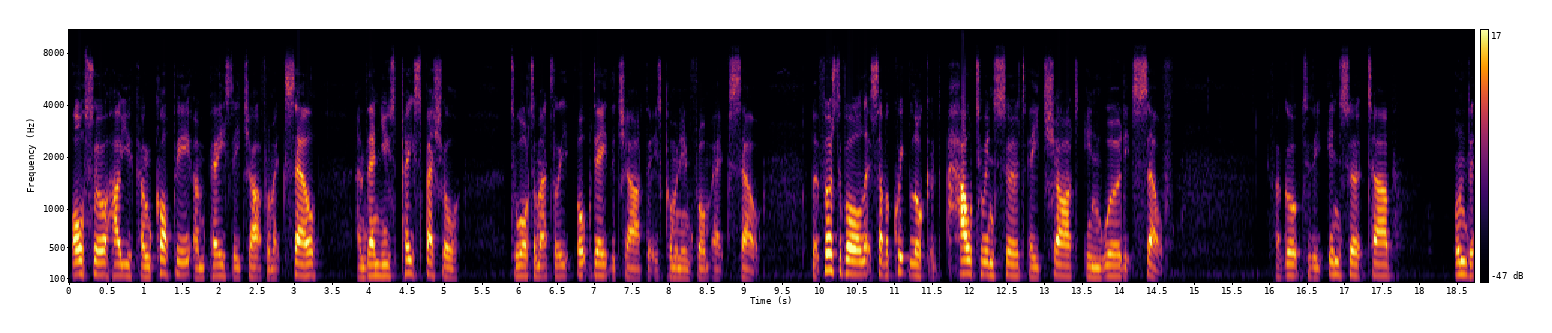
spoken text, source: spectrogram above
also how you can copy and paste a chart from Excel, and then use Paste Special to automatically update the chart that is coming in from Excel. But first of all, let's have a quick look at how to insert a chart in Word itself. If I go up to the Insert tab, under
